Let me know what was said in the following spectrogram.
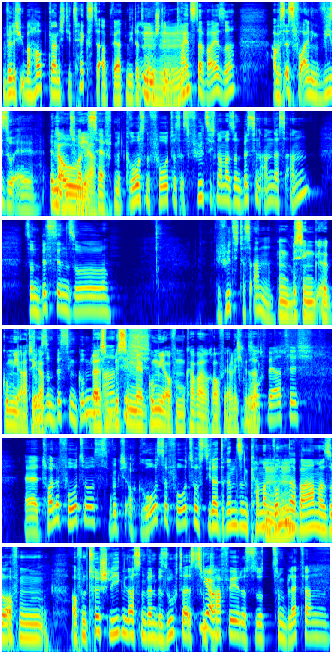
will ich überhaupt gar nicht die Texte abwerten, die da drin Mhm. stehen, in keinster Weise. Aber es ist vor allen Dingen visuell immer ein Oh, tolles ja. Heft mit großen Fotos. Es fühlt sich nochmal so ein bisschen anders an. So ein bisschen so. Wie fühlt sich das an? Ein bisschen äh, So, gummiartiger. so ein bisschen da gummiartig. ist ein bisschen mehr Gummi auf dem Cover drauf, ehrlich gesagt. Hochwertig. Äh, tolle Fotos, wirklich auch große Fotos, die da drin sind, kann man Mhm. wunderbar mal so auf dem, auf dem Tisch liegen lassen, wenn Besuch da ist zum Ja. Kaffee, das so zum Blättern.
